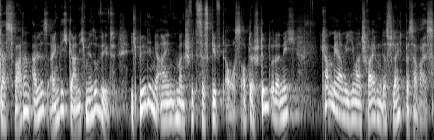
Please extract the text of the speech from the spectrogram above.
das war dann alles eigentlich gar nicht mehr so wild. Ich bilde mir ein, man schwitzt das Gift aus. Ob das stimmt oder nicht, kann mir ja jemand schreiben, der das vielleicht besser weiß.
